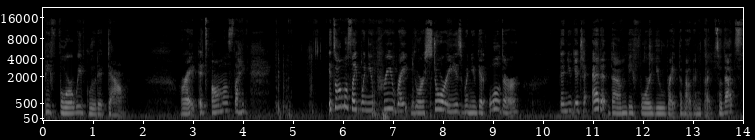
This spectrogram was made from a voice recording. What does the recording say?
before we've glued it down. All right, it's almost like it's almost like when you pre-write your stories when you get older, then you get to edit them before you write them out in good. So that's,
